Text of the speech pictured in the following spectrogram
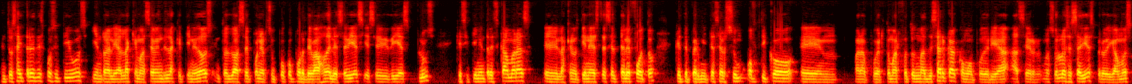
Entonces hay tres dispositivos y en realidad la que más se vende es la que tiene dos, entonces lo hace ponerse un poco por debajo del S10 y S10 Plus, que sí tienen tres cámaras. Eh, la que no tiene este es el telefoto, que te permite hacer zoom óptico eh, para poder tomar fotos más de cerca, como podría hacer no solo los S10, pero digamos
